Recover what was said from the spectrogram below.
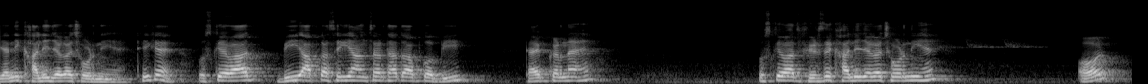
यानी खाली जगह छोड़नी है, ठीक है? उसके बाद बी आपका सही आंसर था तो आपको बी टाइप करना है। उसके बाद फिर से खाली जगह छोड़नी है और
